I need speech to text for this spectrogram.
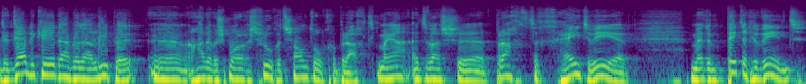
de derde keer dat we daar liepen... Uh, hadden we s morgens vroeg het zand opgebracht. Maar ja, het was uh, prachtig heet weer. Met een pittige wind.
